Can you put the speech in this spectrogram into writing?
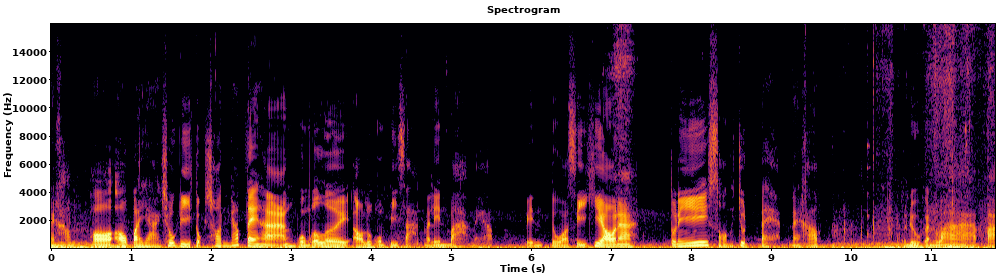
นะครับ พอเอาปลายางโชคดีตกช่อนงับแต่หาง ผมก็เลยเอาลูกอมปีศาจมาเล่นบ้างนะครับ เป็นตัวสีเขียวนะ ตัวนี้ 2.8 นะครับ มาดูกันว่าปลา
